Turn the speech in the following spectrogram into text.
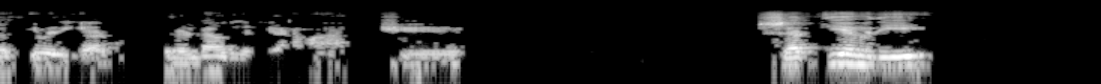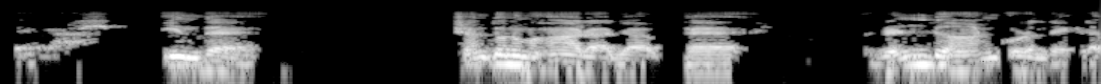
சத்தியவதிக்கா இருக்கட்டும் ரெண்டாவது கல்யாணமா? சரி சத்தியவதி இந்த சந்தனு மகாராஜாவுக்கு ரெண்டு ஆண் குழந்தைகளை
